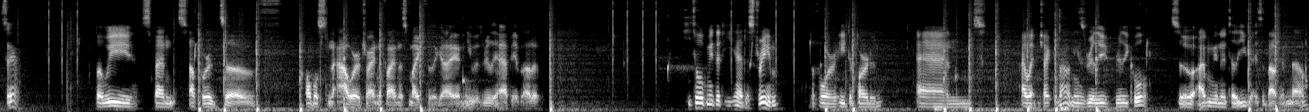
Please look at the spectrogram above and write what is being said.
So yeah. But we spent upwards of almost an hour trying to find this mic for the guy, and he was really happy about it. He told me that he had a stream before he departed, and I went and checked him out, and he's really, really cool. So I'm gonna tell you guys about him now,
